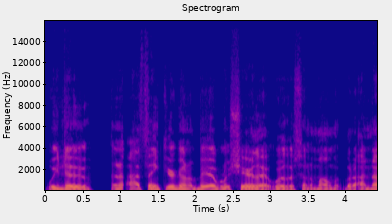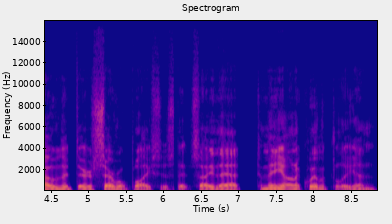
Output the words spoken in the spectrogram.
We do. And I think you're going to be able to share that with us in a moment. But I know that there's several places that say that to me unequivocally. And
